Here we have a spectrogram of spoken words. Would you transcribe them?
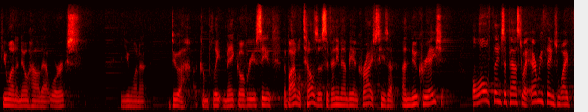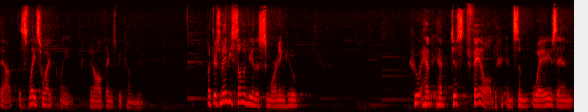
If you want to know how that works and you want to do a, a complete makeover, you see, the Bible tells us if any man be in Christ, he's a, a new creation. All things have passed away, everything's wiped out, the slate's wiped clean, and all things become new. But there's maybe some of you this morning who who have, have just failed in some ways, and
